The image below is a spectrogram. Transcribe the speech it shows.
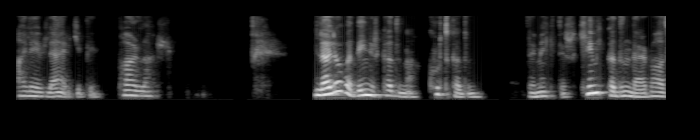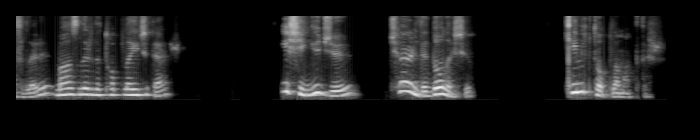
alevler gibi parlar. Lalova denir kadına, kurt kadın demektir. Kemik kadın der bazıları, bazıları da toplayıcı der. İşi gücü çölde dolaşıp kemik toplamaktır.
